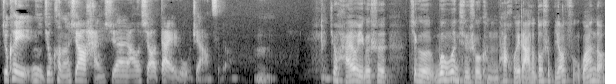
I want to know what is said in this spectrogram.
就可以，你就可能需要寒暄，然后需要代入这样子的。嗯，就还有一个是。这个问问题的时候，可能他回答的都是比较主观的。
